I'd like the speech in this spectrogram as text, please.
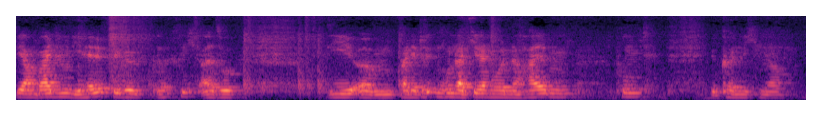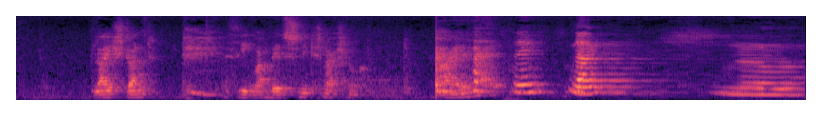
Wir haben beide nur die Hälfte gekriegt, also die, ähm, bei der dritten Runde hat jeder nur einen halben Punkt. Wir können nicht mehr Gleichstand. Deswegen machen wir jetzt Schnick, Schnack, Schnuck. Eins. Nee, nein. Nein!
